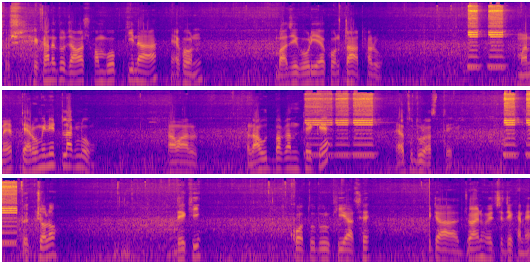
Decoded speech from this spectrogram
তো সেখানে তো যাওয়া সম্ভব কি না এখন? বাজে ঘড়ি এখন টা আঠারো। মানে তেরো মিনিট লাগল আমার রাউত বাগান থেকে এত দূর আসতে। তো চলো, দেখি কত দূর কি আছে। এটা জয়েন হয়েছে যেখানে।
